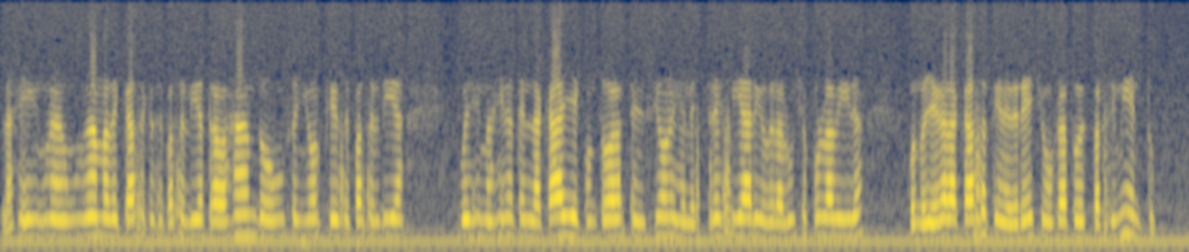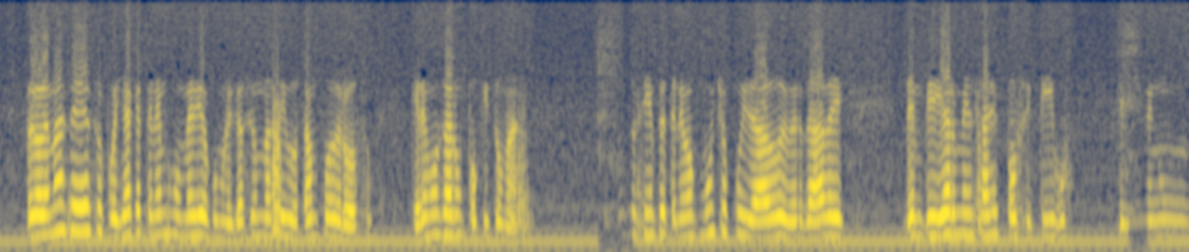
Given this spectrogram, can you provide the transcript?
la gente, una, un ama de casa que se pasa el día trabajando, un señor que se pasa el día, pues imagínate en la calle con todas las tensiones, el estrés diario de la lucha por la vida, cuando llega a la casa tiene derecho a un rato de esparcimiento. Pero además de eso, pues ya que tenemos un medio de comunicación masivo tan poderoso, queremos dar un poquito más. Siempre tenemos mucho cuidado de verdad de, de enviar mensajes positivos que lleven un,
